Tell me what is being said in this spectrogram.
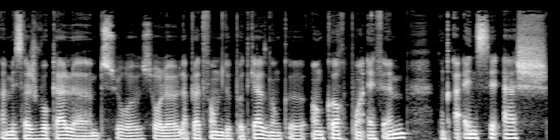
un message vocal sur, sur la plateforme de podcast, donc encore.fm, donc A-N-C-H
